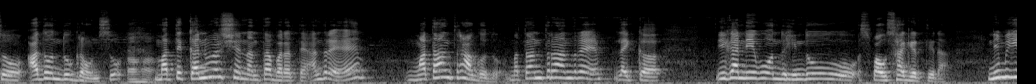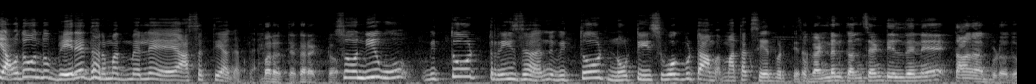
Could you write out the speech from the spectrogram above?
So ಅದೊಂದು ಗ್ರೌಂಡ್ಸು ಮತ್ತೆ ಕನ್ವರ್ಷನ್ ಅಂತ ಬರುತ್ತೆ. ಅಂದ್ರೆ ಮತಾಂತರ ಆಗೋದು. ಮತಾಂತರ ಅಂದ್ರೆ ಲೈಕ್ ಈಗ ನೀವು ಒಂದು ಹಿಂದೂ ಸ್ಪೌಸ್ ಆಗಿರ್ತೀರ ನಿಮಗೆ ಯಾವುದೋ ಒಂದು ಬೇರೆ ಧರ್ಮದ ಮೇಲೆ ಆಸಕ್ತಿ ಆಗತ್ತೆ. ಬರುತ್ತೆ ಕರೆಕ್ಟ್ ಸೊ ನೀವು ವಿತೌಟ್ ರೀಸನ್ ವಿತೌಟ್ ನೋಟಿಸ್ ಹೋಗ್ಬಿಟ್ಟು ಆ ಮಾತಾಗ ಸೇರ್ಬಿಡ್ತೀರ? ಗಂಡನ್ ಕನ್ಸೆಂಟ್ ಇಲ್ದೇನೆ ತಾನಾಗ್ಬಿಡೋದು.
